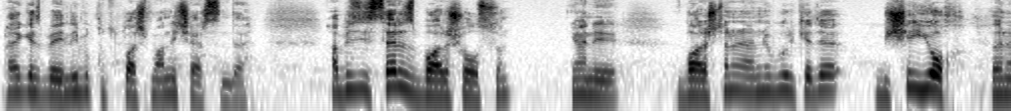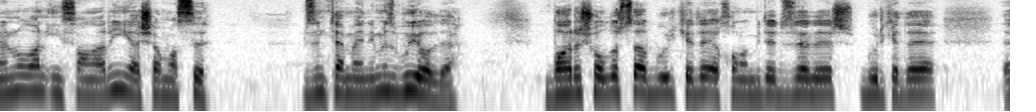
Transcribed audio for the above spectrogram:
Herkes belli bir kutuplaşmanın içerisinde. Ha biz isteriz barış olsun. Yani barıştan önemli bu ülkede bir şey yok. Önemli olan insanların yaşaması. Bizim temennimiz bu yolda. Barış olursa bu ülkede ekonomide düzelir, bu ülkede e,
